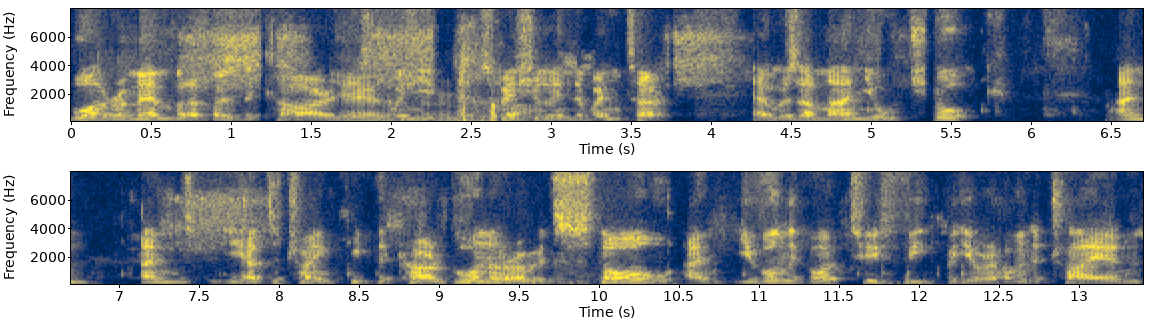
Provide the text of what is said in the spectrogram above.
what I remember about the car Yeah, is that when you, what I remember. especially in the winter, it was a manual choke, and and you had to try and keep the car going or it would stall. And you've only got two feet, but you were having to try and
